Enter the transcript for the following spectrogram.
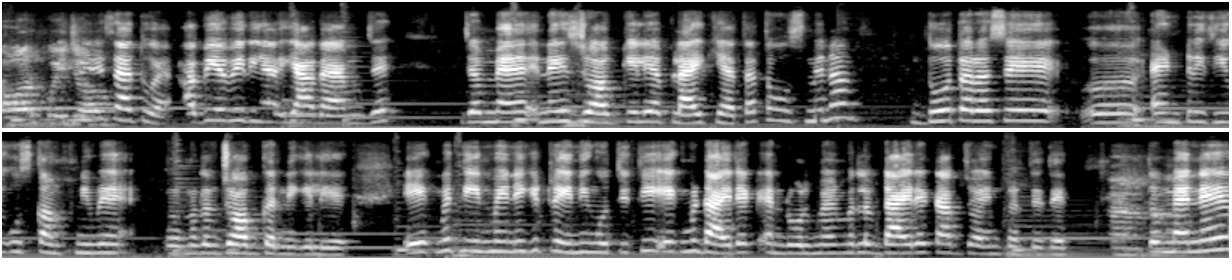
और कोई मेरे जॉब साथ हुआ है। अभी अभी याद आया मुझे जब मैंने इस जॉब के लिए अप्लाई किया था तो उसमें ना दो तरह से एंट्री थी उस कंपनी में मतलब जॉब करने के लिए। एक में तीन महीने की ट्रेनिंग होती थी एक में डायरेक्ट एनरोलमेंट मतलब डायरेक्ट आप ज्वाइन करते थे। हाँ, तो मैंने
